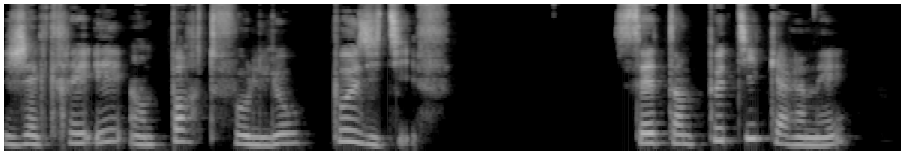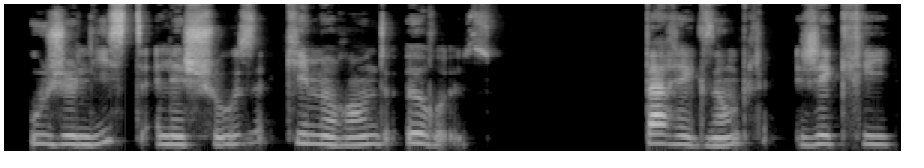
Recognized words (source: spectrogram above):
j'ai créé un portfolio positif. C'est un petit carnet où je liste les choses qui me rendent heureuse. Par exemple, j'écris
